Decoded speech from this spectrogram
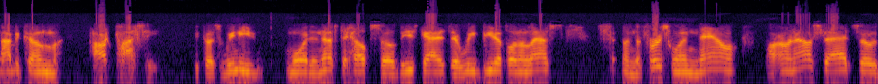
now become our posse because we need more than us to help. So these guys that we beat up on the last on the first one now are on our side, so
